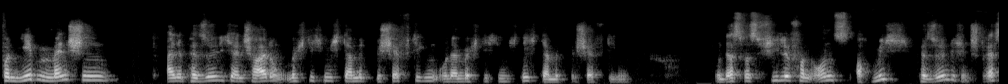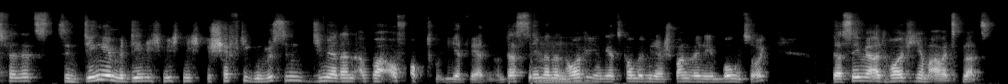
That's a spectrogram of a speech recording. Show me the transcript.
von jedem Menschen eine persönliche Entscheidung, möchte ich mich damit beschäftigen oder möchte ich mich nicht damit beschäftigen. Und das, was viele von uns, auch mich persönlich in Stress versetzt, sind Dinge, mit denen ich mich nicht beschäftigen müssen, die mir dann aber aufoktroyiert werden. Und das sehen wir dann mhm. häufig, und jetzt kommen wir wieder spannend, wenn wir den Bogen zurück, das sehen wir halt häufig am Arbeitsplatz.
